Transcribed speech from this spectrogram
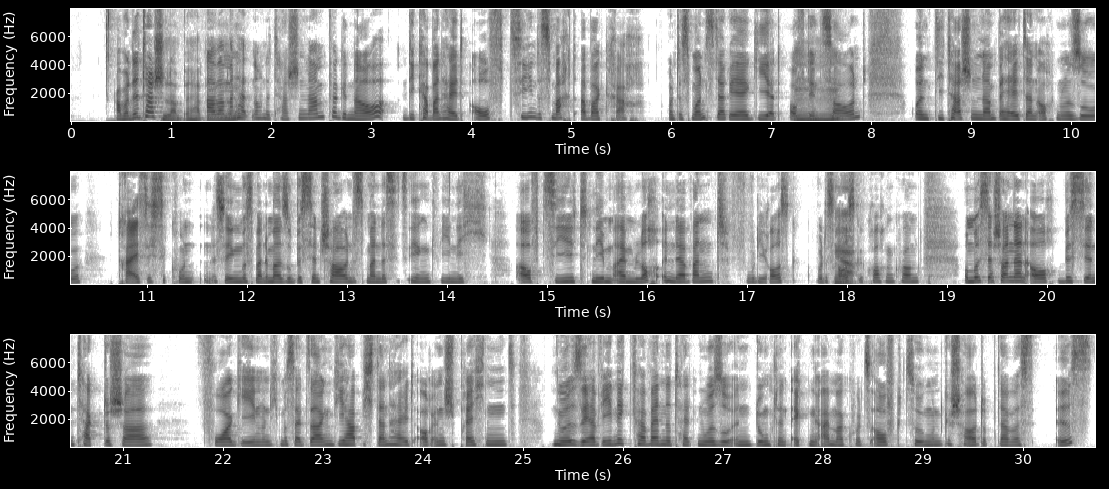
Aber eine Taschenlampe hat man. Aber man ne? hat noch eine Taschenlampe, genau. Die kann man halt aufziehen. Das macht aber Krach. Und das Monster reagiert auf den Sound. Und die Taschenlampe hält dann auch nur so 30 Sekunden. Deswegen muss man immer so ein bisschen schauen, dass man das jetzt irgendwie nicht aufzieht neben einem Loch in der Wand, wo, die raus, wo das Ja. rausgekrochen kommt. Und muss ja schon dann auch ein bisschen taktischer vorgehen. Und ich muss halt sagen, die habe ich dann halt auch entsprechend nur sehr wenig verwendet, halt nur so in dunklen Ecken einmal kurz aufgezogen und geschaut, ob da was ist.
